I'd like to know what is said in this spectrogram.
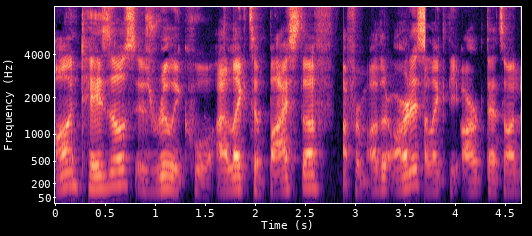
on Tezos is really cool. I like to buy stuff from other artists. I like the art that's on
